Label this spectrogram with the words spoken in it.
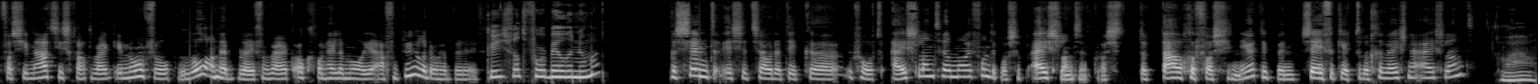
fascinaties gehad waar ik enorm veel lol aan heb beleefd en waar ik ook gewoon hele mooie avonturen door heb beleefd. Kun je eens wat voorbeelden noemen? Recent is het zo dat ik uh, bijvoorbeeld IJsland heel mooi vond. Ik was op IJsland en ik was totaal gefascineerd. Ik ben zeven keer terug geweest naar IJsland. Wow.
